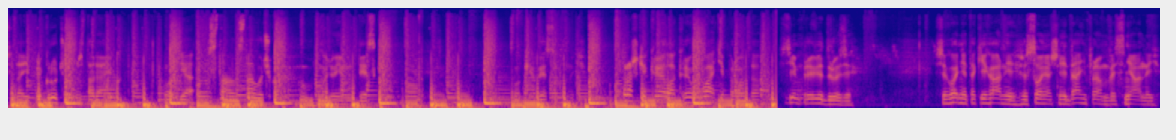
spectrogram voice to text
сюди і прикручую, представляю. От я ставив ставочку, малюємо диски. Поки висохнуть. Трошки крила кривуваті, правда. Всім привіт, друзі. Сьогодні такий гарний сонячний день, прям весняний.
